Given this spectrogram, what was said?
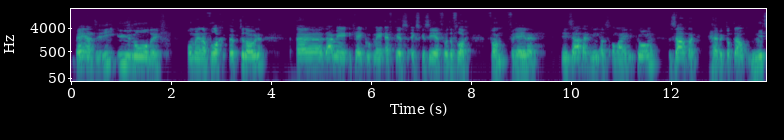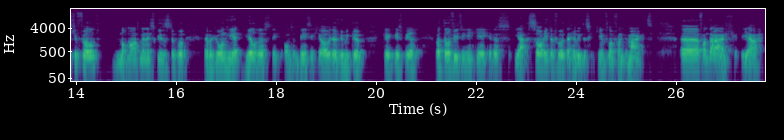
Bijna drie uur nodig om mijn vlog up te loaden. Uh, daarmee ga ik ook mij even excuseren voor de vlog van vrijdag. Die zaterdag niet als online gekomen. Zaterdag heb ik totaal niet gefilmd. Nogmaals, mijn excuses ervoor. Hebben gewoon hier heel rustig ons bezig gehouden. Rummy Cup, kijk, gespeeld. Wat televisie gekeken. Dus ja, sorry daarvoor. Daar heb ik dus geen vlog van gemaakt. Uh, vandaag, ja,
